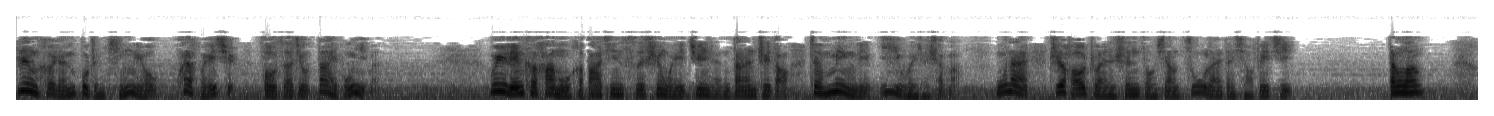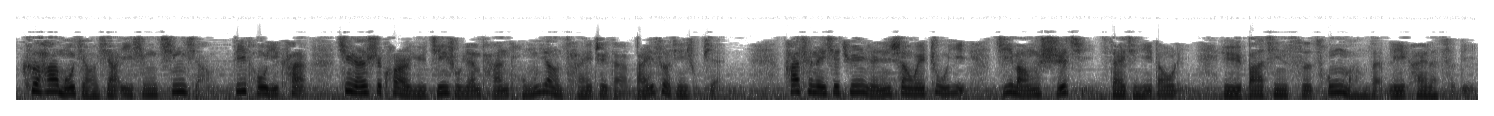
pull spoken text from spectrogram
任何人不准停留，快回去，否则就逮捕你们！”威廉·克哈姆和巴金斯身为军人，当然知道这命令意味着什么，无奈只好转身走向租来的小飞机。当啷，克哈姆脚下一声轻响，低头一看，竟然是块与金属圆盘同样材质的白色金属片。他趁那些军人尚未注意，急忙拾起，塞进衣兜里，与巴金斯匆忙的离开了此地。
